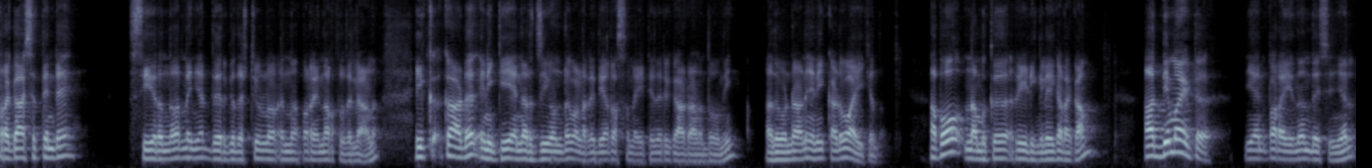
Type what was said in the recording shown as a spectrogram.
പ്രകാശത്തിന്റെ സീർ എന്ന് പറഞ്ഞു കഴിഞ്ഞാൽ ദീർഘദൃഷ്ടിയുള്ള എന്ന് പറയുന്ന അർത്ഥത്തിലാണ്. ഈ കാർഡ് എനിക്ക് എനർജി കൊണ്ട് വളരെയധികം റെസണേറ്റ് ഒരു കാർഡാണെന്ന് തോന്നി. അതുകൊണ്ടാണ് ഞാൻ ഈ കാർഡ് വായിക്കുന്നത്. അപ്പോൾ നമുക്ക് റീഡിങ്ങിലേക്ക് കിടക്കാം. ആദ്യമായിട്ട് ഞാൻ പറയുന്നത് എന്താ വെച്ച് കഴിഞ്ഞാൽ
